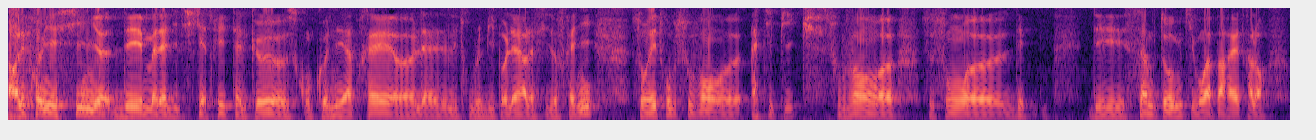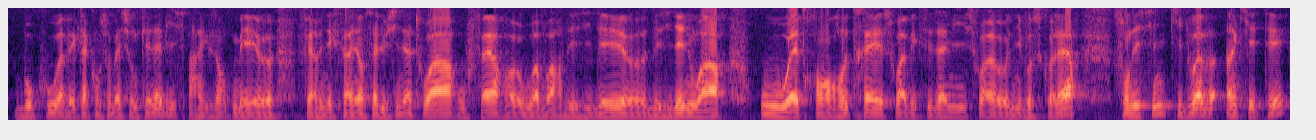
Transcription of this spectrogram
Alors les premiers signes des maladies psychiatriques tels que euh, ce qu'on connaît après les, troubles bipolaires, la schizophrénie, sont des troubles souvent atypiques, souvent ce sont des, des symptômes qui vont apparaître, alors beaucoup avec la consommation de cannabis par exemple, mais euh, faire une expérience hallucinatoire ou, faire, euh, ou avoir des idées, euh, des idées noires ou être en retrait soit avec ses amis, soit au niveau scolaire, sont des signes qui doivent inquiéter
